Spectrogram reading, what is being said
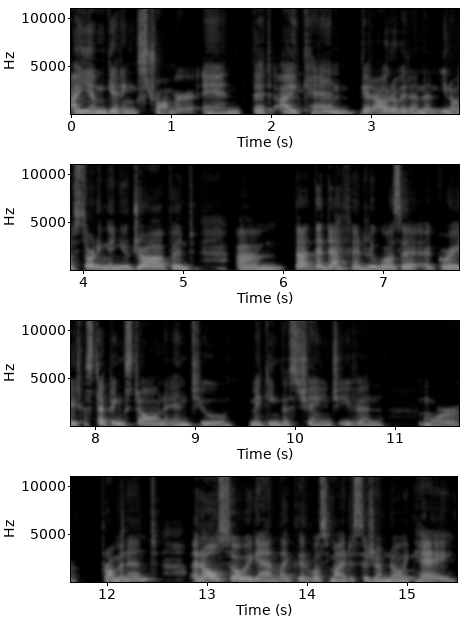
I am getting stronger and that I can get out of it. And then, you know, starting a new job and um, that that definitely was a, a great stepping stone into making this change even more prominent. And also, again, like it was my decision of knowing, hey,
